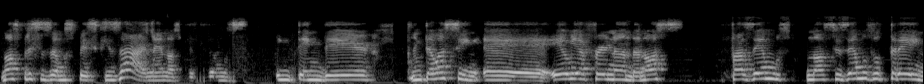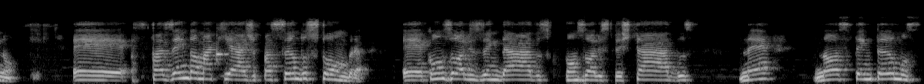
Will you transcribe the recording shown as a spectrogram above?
nós precisamos pesquisar, né? Nós precisamos entender. Então, assim, é, eu e a Fernanda, nós fazemos, nós fizemos o treino é, fazendo a maquiagem, passando sombra, é, com os olhos vendados, com os olhos fechados, né? Nós tentamos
